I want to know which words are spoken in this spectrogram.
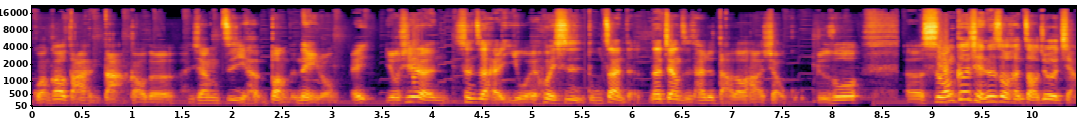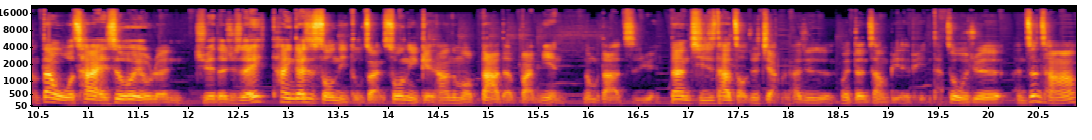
广告打很大，搞得很像自己很棒的内容。哎，有些人甚至还以为会是独占的，那这样子他就达到他的效果。比如说，呃，死亡搁浅那时候很早就有讲，但我猜还是会有人觉得，就是哎，他应该是索尼独占索尼给他那么大的版面，那么大的资源。但其实他早就讲了，他就是会登上别的平台，这我觉得很正常啊。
